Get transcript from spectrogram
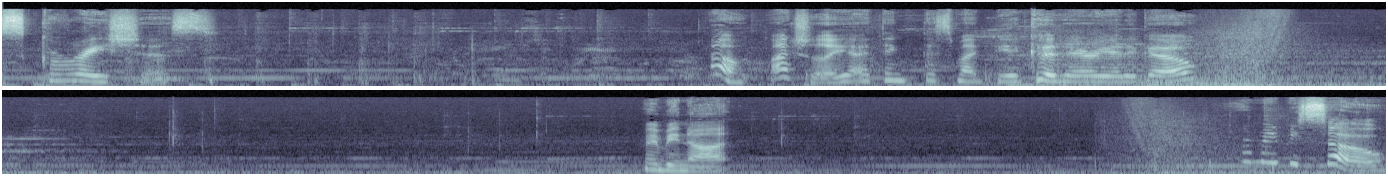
Goodness gracious. Oh, actually, I think this might be a good area to go. Maybe not. Or maybe so.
